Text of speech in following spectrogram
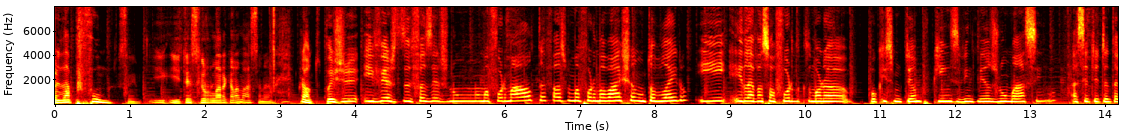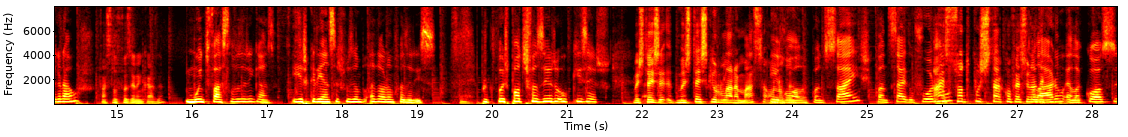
para dar perfume. sim. E, e tem-se que enrolar aquela massa, não é? Pronto, depois em vez de fazeres num- numa forma alta, fazes numa forma baixa, num tabuleiro e, e leva-se ao forno que demora pouquíssimo tempo, 15, 20 minutos no máximo, a 180 graus. Fácil de fazer em casa? Muito fácil de fazer em casa. E as crianças, por exemplo, adoram fazer isso. Sim. Porque depois podes fazer o que quiseres. Mas tens, mas tens que enrolar a massa ou não? Enrola. Quando sais, quando sai do forno, Ah, é só depois de estar confeccionado? é claro, ela coce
